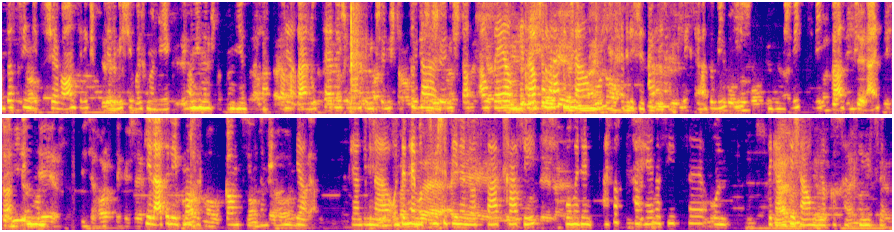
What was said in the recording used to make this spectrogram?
Und das finde ich, das ist eine wahnsinnig spezielle Mischung, die ich noch nie gesehen habe, in einer Stadt noch nie so erlebt habe. Ja. Also auch Luzern ist eine wahnsinnig schöne Stadt, Zürich ist eine schöne Stadt. Auch Bern hat auch seinen nicht Charme. Es ist nicht das Gleiche. Gleiche. Also Winter ist schweizweit, weltweit einzigartig. Und die Läden machen ganz viel dem Charme. Ja. Ganz genau. Und dann haben wir zwischendrin noch ein paar Kaffee, wo man dann einfach kann sitzen und den ganzen Schaum wirklich geniessen kann.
